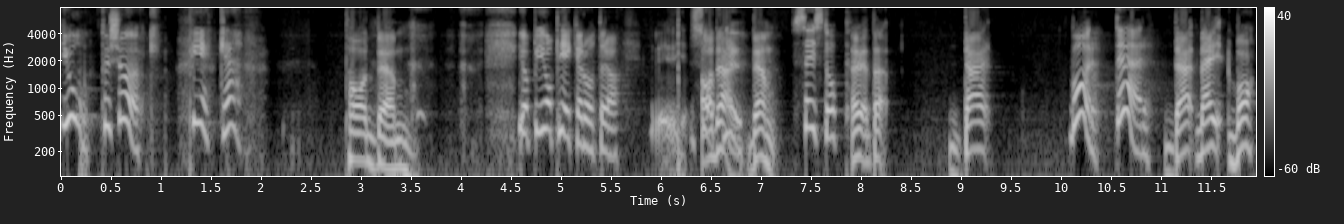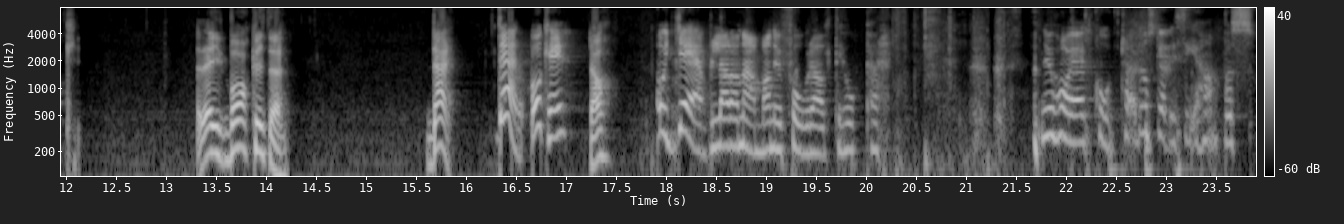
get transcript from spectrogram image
Jo, försök! Peka! Ta den. Jag, jag pekar åt dig då. Så, ja, där. nu. Den. Säg stopp. Nej, vänta. Där. Var? Där! Där. Nej, bak. Nej, bak lite. Där. Där, okej. Ja. Åh jävlar anamma, nu for alltihop här. Nu har jag ett kort här, då ska vi se Hampus.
